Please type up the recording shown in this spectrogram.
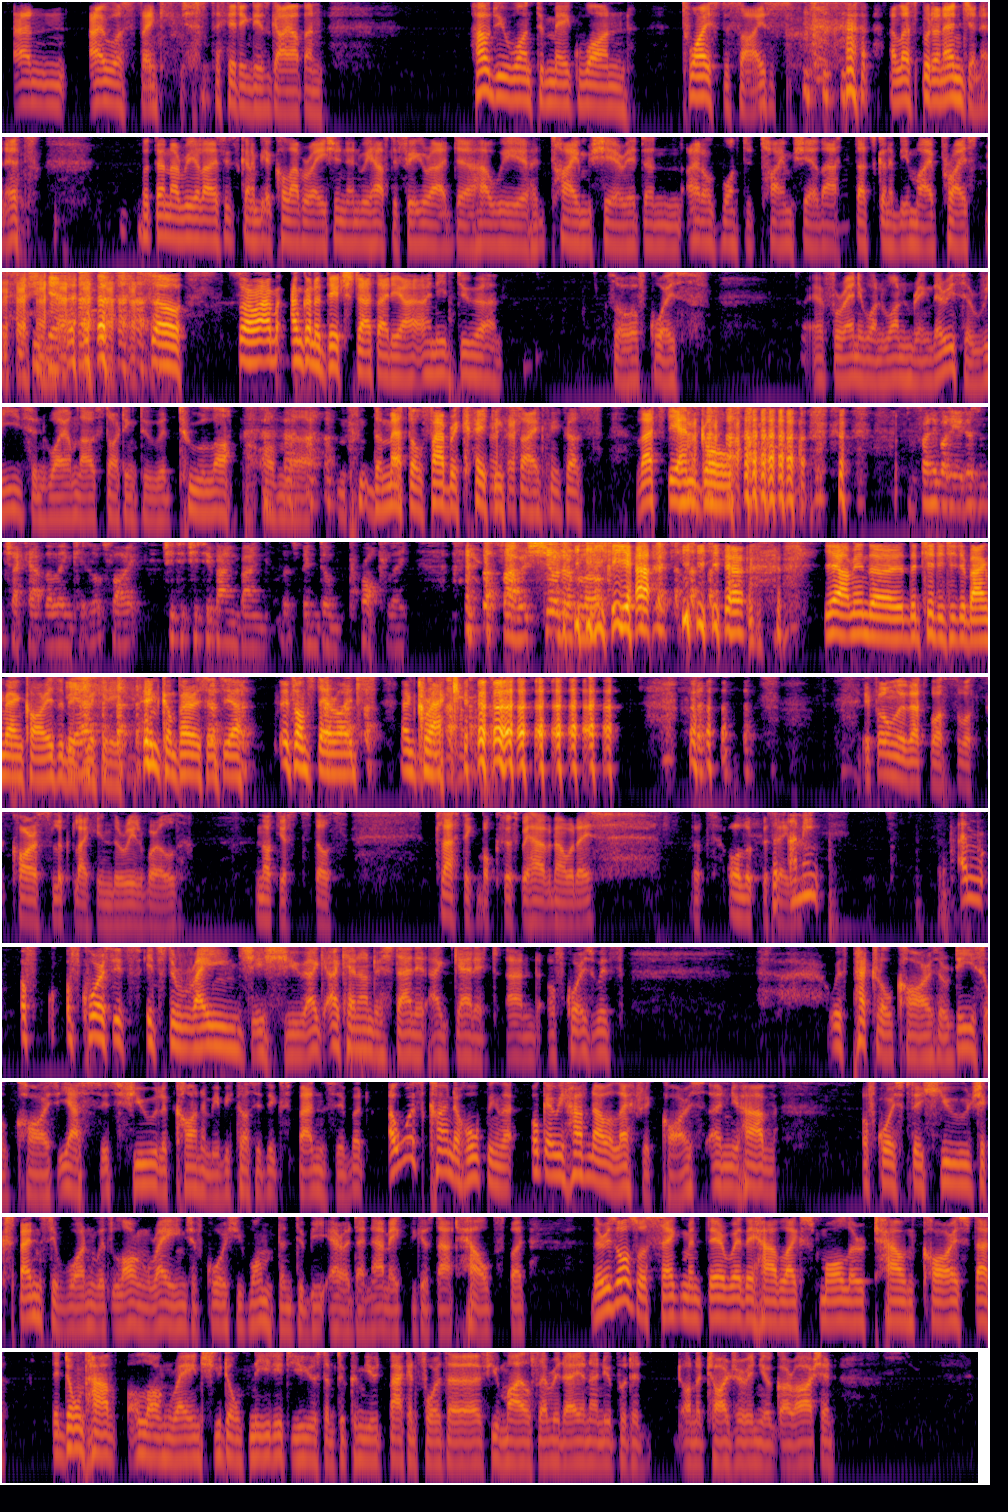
And I was thinking, just hitting this guy up, and how do you want to make one twice the size, and let's put an engine in it? but then I realized it's going to be a collaboration, and we have to figure out uh, how we uh, time share it. And I don't want to time share that. That's going to be my prized possession. So, so I'm I'm going to ditch that idea. I need to. Uh, so of course, uh, for anyone wondering, there is a reason why I'm now starting to uh, tool up on the the metal fabricating side because that's the end goal. For anybody who doesn't check out the link, it looks like Chitty Chitty Bang Bang that's been done properly. that's how it should have looked. yeah, yeah, yeah. I mean the the Chitty Chitty Bang Bang car is a bit Yeah. rickety in comparison. to- Yeah, it's on steroids and crack. If only that was what cars looked like in the real world, not just those plastic boxes we have nowadays that all look the But, same. I mean, I'm of of course it's it's the range issue. I I can understand it. I get it, and of course with with petrol cars or diesel cars, yes, it's fuel economy because it's expensive. But I was kind of hoping that okay, we have now electric cars, and you have, of course, the huge expensive one with long range. Of course, you want them to be aerodynamic because that helps, but there is also a segment there where they have like smaller town cars that they don't have a long range. You don't need it. You use them to commute back and forth a few miles every day, and then you put it on a charger in your garage. And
